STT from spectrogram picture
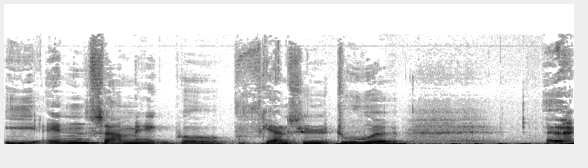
i, i anden sammenhæng på fjernsynet. Du øh, øh,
